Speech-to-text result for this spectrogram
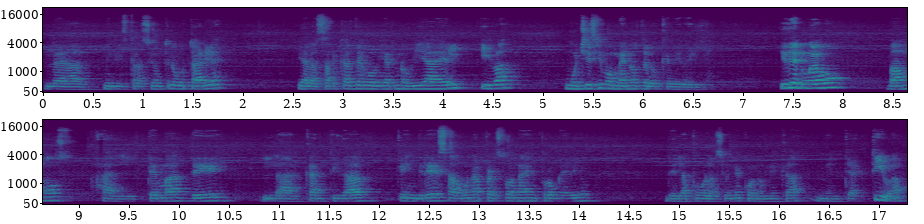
la administración tributaria y a las arcas de gobierno vía el IVA muchísimo menos de lo que debería. Y de nuevo vamos al tema de la cantidad que ingresa una persona en promedio de la población económicamente activa,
